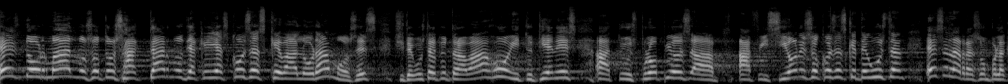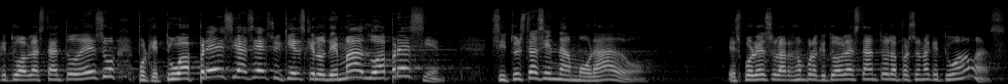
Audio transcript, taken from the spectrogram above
Es normal nosotros jactarnos de aquellas cosas que valoramos. Es si te gusta tu trabajo y tú tienes a tus propias aficiones o cosas que te gustan, esa es la razón por la que tú hablas tanto de eso, porque tú aprecias eso y quieres que los demás lo aprecien. Si tú estás enamorado, es por eso la razón por la que tú hablas tanto de la persona que tú amas.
